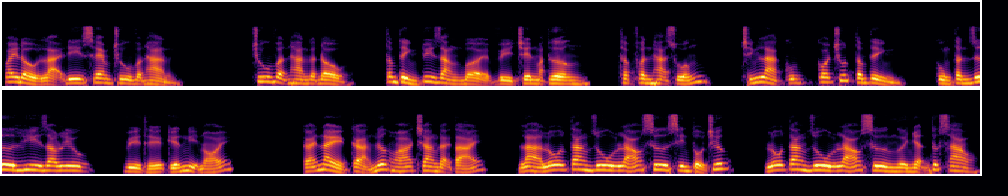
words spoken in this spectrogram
quay đầu lại đi xem Chu Vận Hàn. Chu Vận Hàn gật đầu, tâm tình tuy rằng bởi vì trên mặt thương, thập phần hạ xuống, chính là cũng có chút tâm tình, cùng Tần Dư Hi giao lưu, vì thế kiến nghị nói. Cái này cả nước hóa trang đại tái, là Lô Tăng Du lão sư xin tổ chức, Lô Tăng Du lão sư người nhận thức sao?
